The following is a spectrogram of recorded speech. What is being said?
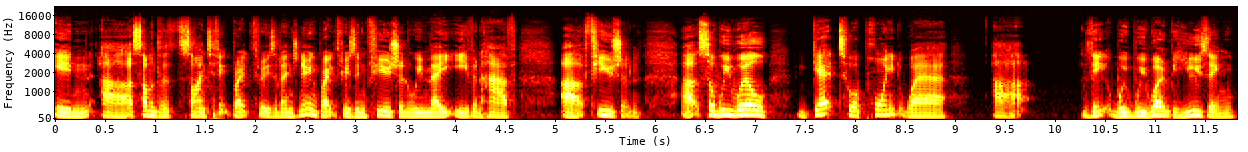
in uh, some of the scientific breakthroughs and engineering breakthroughs in fusion, we may even have uh, fusion. Uh, so we will get to a point where uh, the we, we won't be using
